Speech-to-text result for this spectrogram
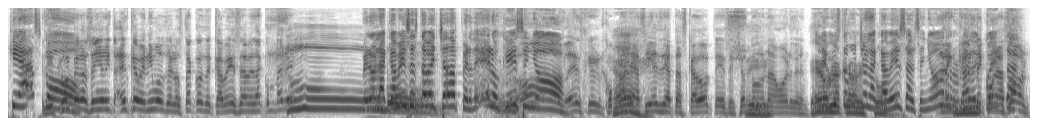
qué asco. Discúlpela, señorita. Es que venimos de los tacos de cabeza, ¿verdad, compadre? Pero la cabeza estaba echada a perder, ¿o qué, señor? Es que el compadre Ah. así es de atascadote. Se echó Sí. toda una orden. Era Le gusta mucho la cabeza al señor. Le me encanta doy de cuenta. corazón.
